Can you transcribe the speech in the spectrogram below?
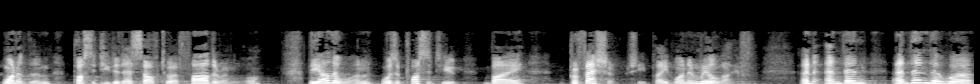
One of them prostituted herself to her father in law. The other one was a prostitute by profession. She played one in real life. And, and, then, and then there were,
